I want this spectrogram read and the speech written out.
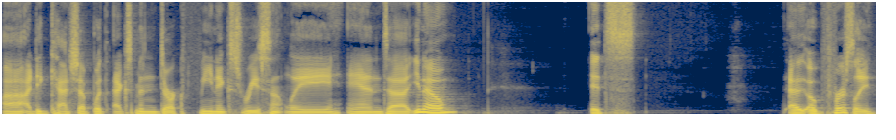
uh, I did catch up with X Men Dark Phoenix recently, and uh, you know, it's uh, oh, firstly,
